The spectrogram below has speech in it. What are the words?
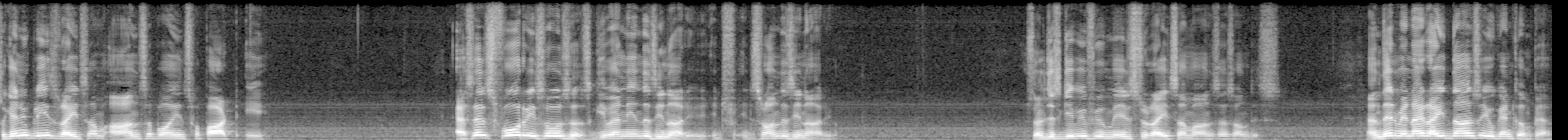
So, can you please write some answer points for part A? Assess four resources given in the scenario, it's, on the scenario. So, I will just give you a few minutes to write some answers on this. And then when I write the answer, you can compare.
